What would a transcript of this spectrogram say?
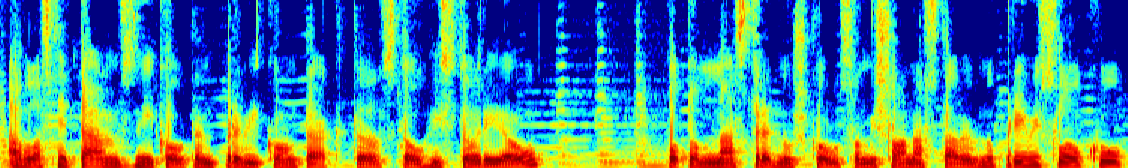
a vlastne tam vznikol ten prvý kontakt s tou históriou. Potom na strednú školu som išla na stavebnú priemyslovku,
